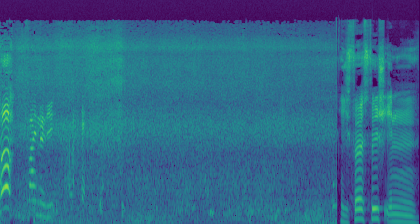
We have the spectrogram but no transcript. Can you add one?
Finally. His first fish in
